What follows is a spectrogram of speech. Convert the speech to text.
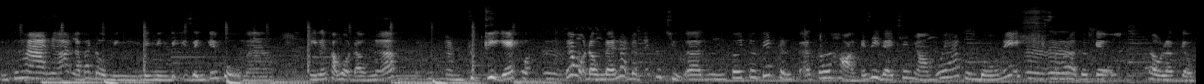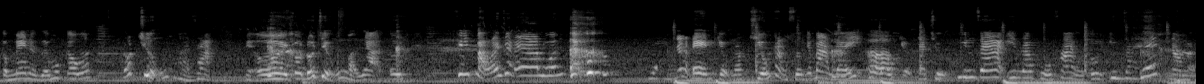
Ừ. thứ hai nữa là bắt đầu mình mình mình bị dính cái vụ mà mình lên phòng hội đồng nữa là cực kỳ ghét luôn Ừ. cái hội đồng đấy là đợt tôi chữ ờ, tôi tôi viết cần tôi hỏi cái gì đấy trên nhóm UH 44 ấy Ừ, xong ừ. rồi tôi kêu đầu là kiểu comment ở dưới một câu á đốt trưởng cũng hỏa dạ mẹ ơi câu đốt trưởng cũng hỏa dạ tôi phi thẳng lên trên e luôn Rất là đèn kiểu nó chiếu thẳng xuống cái bàn đấy. Ờ. Kiểu nhà trường in ra in ra profile của tôi in ra hết. Nào là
